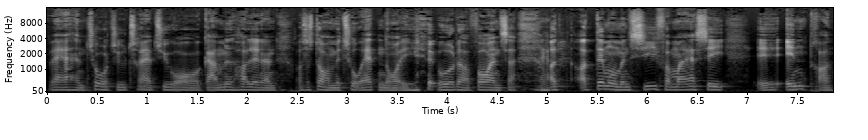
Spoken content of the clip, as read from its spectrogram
Hvad er han? 22-23 år gammel hollænderen, og så står han med to 18-årige 8 år foran sig. Ja. Og, og det må man sige for mig at se, øh, ændre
